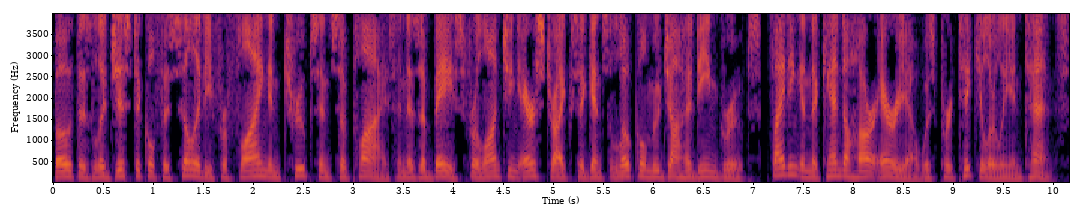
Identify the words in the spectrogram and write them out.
both as logistical facility for flying in troops and supplies and as a base for launching airstrikes against local mujahideen groups. Fighting in the Kandahar area was particularly intense.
